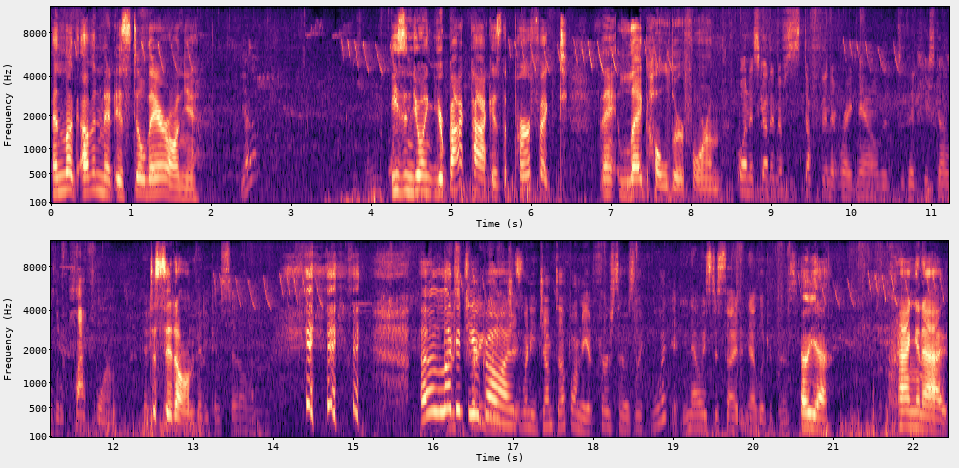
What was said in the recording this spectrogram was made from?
And look, oven mitt is still there on you. Yeah. He's enjoying your backpack is the perfect thing, leg holder for him Well, and it's got enough stuff in it right now that, that he's got a little platform that to sit on. that he can sit on. Oh, look at you pretty when he guys. When he, jumped up on me at first, I was like, "What?" Now he's decided. Now look at this. Oh yeah, hanging out,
